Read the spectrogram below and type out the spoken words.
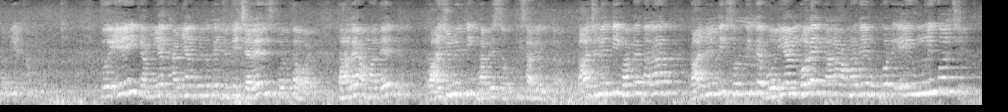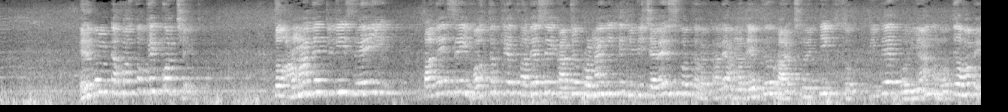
কামিয়ে খামিয়ে রয়েছে তো এই কামিয়া খামিয়াগুলোকে যদি চ্যালেঞ্জ করতে হয়, তাহলে আমাদের রাজনৈতিকভাবে শক্তিশালী হতে হবে। রাজনৈতিকভাবে তারা রাজনৈতিক শক্তিকে বলিয়ান বলে তারা আমাদের উপর এই উঙ্গলি করছে। এরকম একটা হস্তক্ষেপ করছে। তো আমাদের যদি সেই তাদের সেই হস্তক্ষেপ, তাদের সেই কার্যপ্রণালীকে যদি চ্যালেঞ্জ করতে হয়, তাহলে আমাদেরকেও রাজনৈতিক শক্তিতে বলিয়ান হতে হবে।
